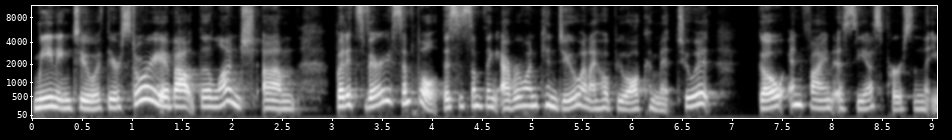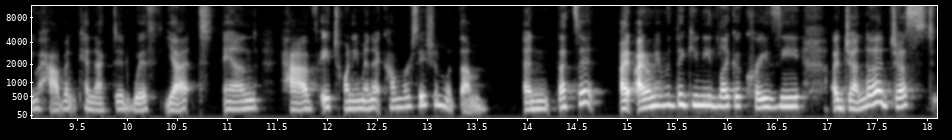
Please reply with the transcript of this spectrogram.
meaning to with your story about the lunch. Um, but it's very simple. This is something everyone can do, and I hope you all commit to it go and find a CS person that you haven't connected with yet and have a 20 minute conversation with them. And that's it. I, I don't even think you need like a crazy agenda. Just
